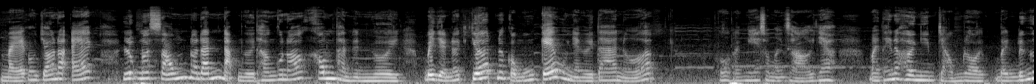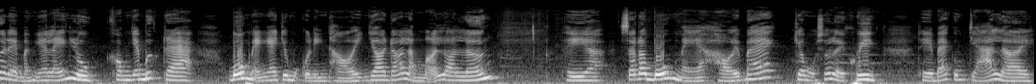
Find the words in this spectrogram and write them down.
mẹ con chó nó ác. Lúc nó sống, nó đánh đập người thân của nó không thành hình người. Bây giờ nó chết, nó còn muốn kéo vào nhà người ta nữa. Ôi bạn nghe xong bạn sợ nha. Bạn thấy nó hơi nghiêm trọng rồi. Bạn đứng ở đây bạn nghe lén luôn, Không dám bước ra. Bố mẹ nghe chung một cuộc điện thoại, Do đó là mở lo lớn. Thì à, sau đó bố mẹ hỏi bác cho một số lời khuyên. Thì bác cũng trả lời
